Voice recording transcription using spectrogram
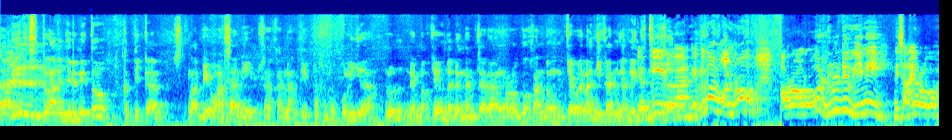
tapi setelah kejadian itu ketika setelah dewasa nih misalkan nanti pas udah kuliah lu nembak cewek nggak dengan cara ngerogoh kantong cewek lagi kan nggak kayak ya gitu gila kan? itu mah bukan ngerogoh kalau ngerogoh dulu dia begini disangka ngerogoh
